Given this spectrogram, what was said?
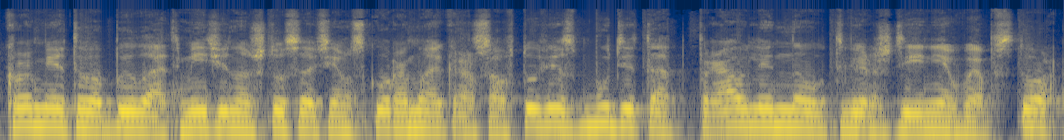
Кроме этого, было отмечено, что совсем скоро Microsoft Office будет отправлен на утверждение в App Store.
